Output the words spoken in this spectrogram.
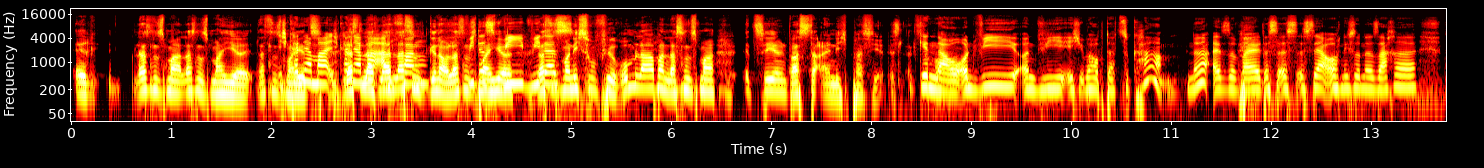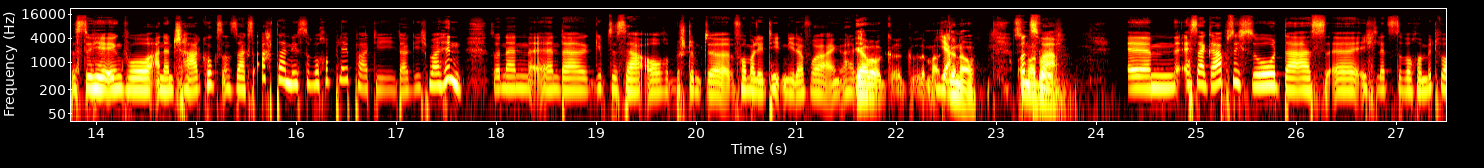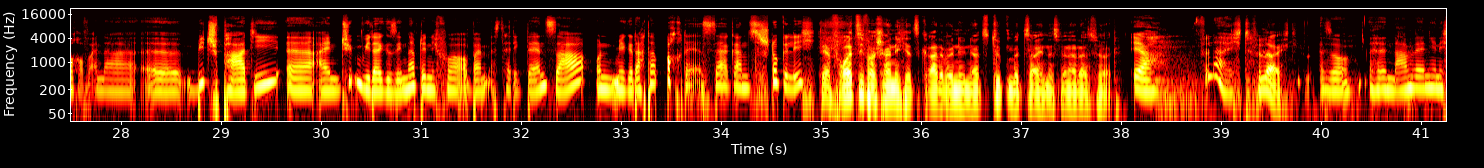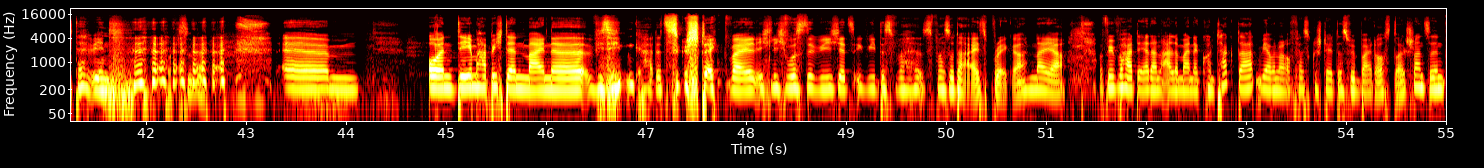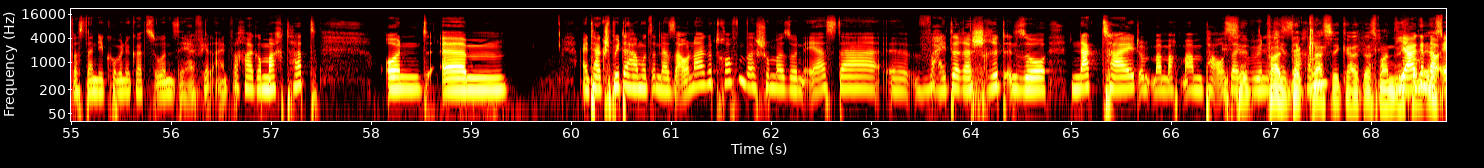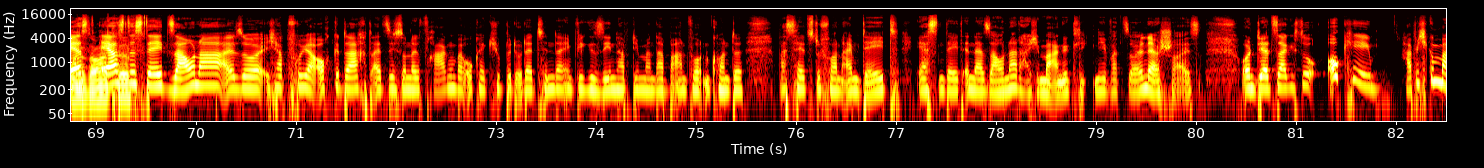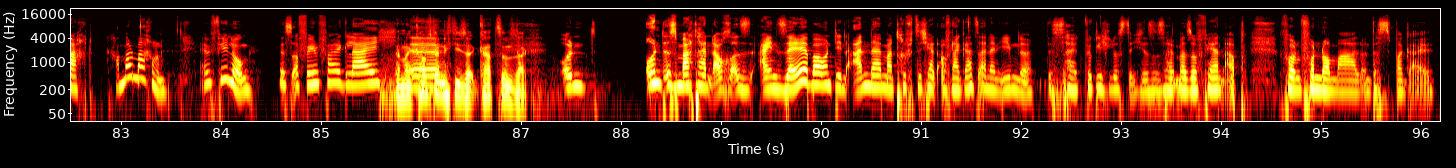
Äh, lass uns mal, lass uns mal hier, lass uns ich mal kann jetzt, ja mal, ich kann lass, ja mal lass, lass uns, genau, lass uns mal das, hier, wie, wie lass uns mal nicht so viel rumlabern, lass uns mal erzählen, was da eigentlich passiert ist. Genau Woche. und wie und wie ich überhaupt dazu kam, ne? Also weil das ist, ist ja auch nicht so eine Sache, dass du hier irgendwo an den Chart guckst und sagst, ach da nächste Woche Playparty, da gehe ich mal hin, sondern äh, da gibt es ja auch bestimmte Formalitäten, die da vorher eingehalten werden. Ja, aber ja. genau. Zieh und zwar. Durch Ähm, es ergab sich so, dass äh, ich letzte Woche Mittwoch auf einer äh, Beachparty äh, einen Typen wieder gesehen habe, den ich vorher auch beim Aesthetic Dance sah und mir gedacht habe, ach, der ist ja ganz schnuckelig. Der freut sich wahrscheinlich jetzt gerade, wenn du ihn als Typen bezeichnest, wenn er das hört. Ja, vielleicht. Vielleicht. Also äh, Namen werden hier nicht erwähnt. Absolut. ähm, und dem habe ich dann meine Visitenkarte zugesteckt, weil ich nicht wusste, wie ich jetzt irgendwie, das war, das war so der Icebreaker. Naja, auf jeden Fall hatte er dann alle meine Kontaktdaten. Wir haben dann auch festgestellt, dass wir beide aus Deutschland sind, was dann die Kommunikation sehr viel einfacher gemacht hat. Und ähm, einen Tag später haben wir uns in der Sauna getroffen, was schon mal so ein erster äh, weiterer Schritt in so Nacktheit und man macht mal ein paar außergewöhnliche ist ja quasi Sachen. der Klassiker, dass man sich Ja, genau. Erst, erstes. Date Sauna. Also ich habe früher auch gedacht, als ich so eine Fragen bei OkCupid oder Tinder irgendwie gesehen habe, die man da beantworten konnte, was hältst du von einem Date, ersten Date in der Sauna? Da habe ich immer angeklickt, nee, was soll denn der Scheiß? Und jetzt sage ich so, okay, habe ich gemacht, kann man machen. Empfehlung. Ist auf jeden Fall gleich. Ja, man kauft äh, ja nicht diese Katze im Sack. und, und es macht halt auch einen selber und den anderen, man trifft sich halt auf einer ganz anderen Ebene. Das ist halt wirklich lustig. Es ist halt mal so fernab von, von normal und das war geil.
